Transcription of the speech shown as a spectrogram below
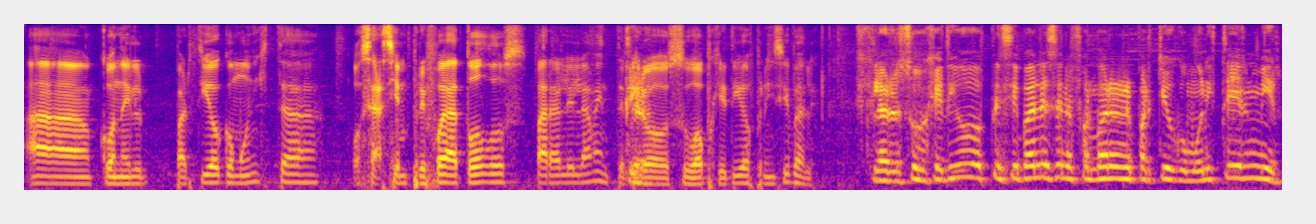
a- con el Partido Comunista, o sea, siempre fue a todos paralelamente, Claro. pero sus objetivos principales. Claro, sus objetivos principales se formaron el Partido Comunista y el MIR.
